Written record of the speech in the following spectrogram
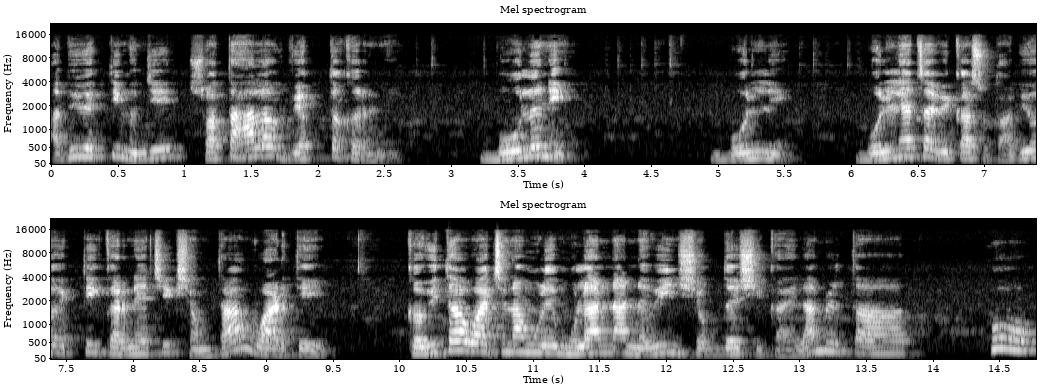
अभिव्यक्ती म्हणजे स्वतःला व्यक्त करणे बोलणे बोलणे. बोलण्याचा विकास होतो. अभिव्यक्ती करण्याची क्षमता वाढते. कविता वाचनामुळे मुलांना नवीन शब्द शिकायला मिळतात. हो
